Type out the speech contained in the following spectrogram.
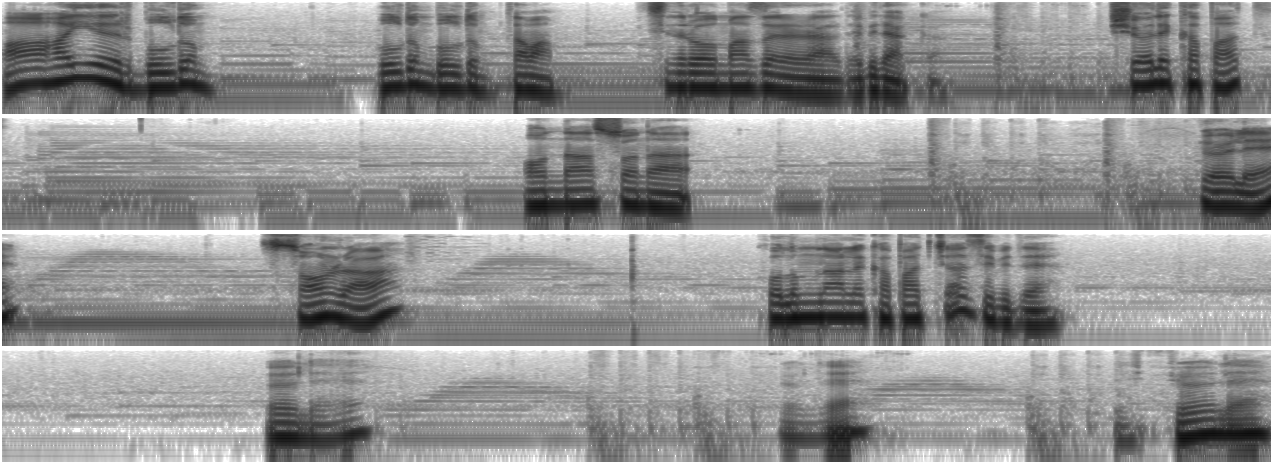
Aa hayır buldum. Buldum buldum tamam. Sinir olmazlar herhalde bir dakika. Şöyle kapat. Ondan sonra şöyle sonra kolumlarla kapatacağız ya bir de. Şöyle. Şöyle. Şöyle.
